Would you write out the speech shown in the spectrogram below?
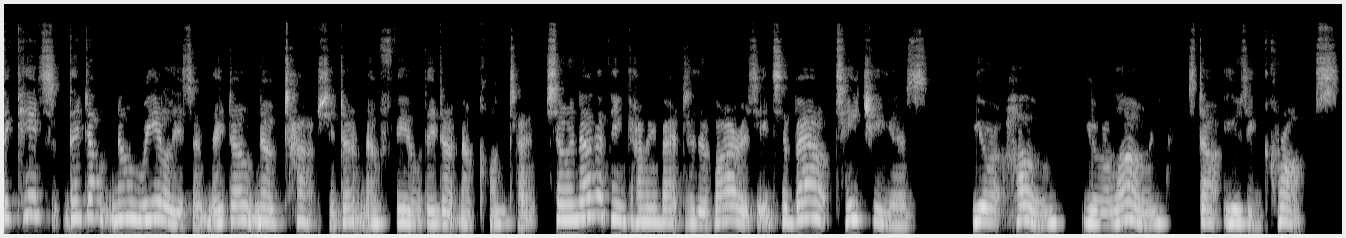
the kids, they don't know realism. They don't know touch. They don't know feel. They don't know contact. So, another thing coming back to the virus, it's about teaching us you're at home, you're alone, start using crafts.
